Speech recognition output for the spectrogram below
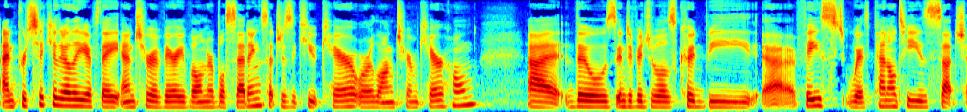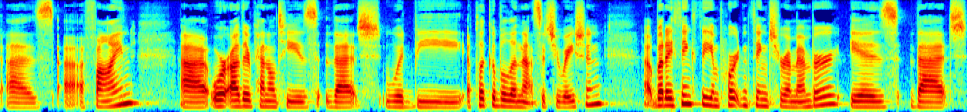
and particularly if they enter a very vulnerable setting such as acute care or a long-term care home, uh, those individuals could be uh, faced with penalties such as a fine uh, or other penalties that would be applicable in that situation. Uh, but I think the important thing to remember is that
